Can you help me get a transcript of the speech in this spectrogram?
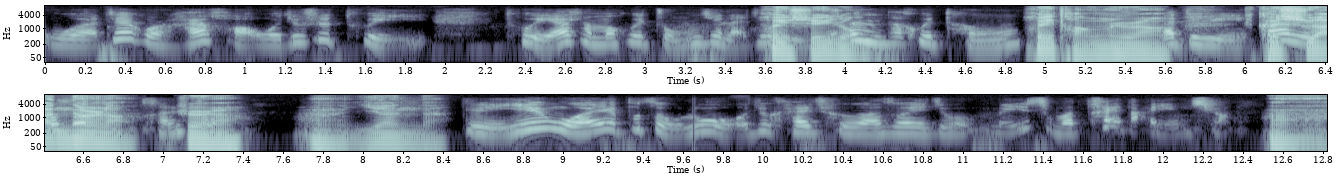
我这会儿还好，我就是腿腿啊什么会肿起来，会水肿会疼。会疼是吧哎，？对，可宣腾了，是不是？嗯，一摁的对，因为我也不走路，我就开车，所以就没什么太大影响。啊。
